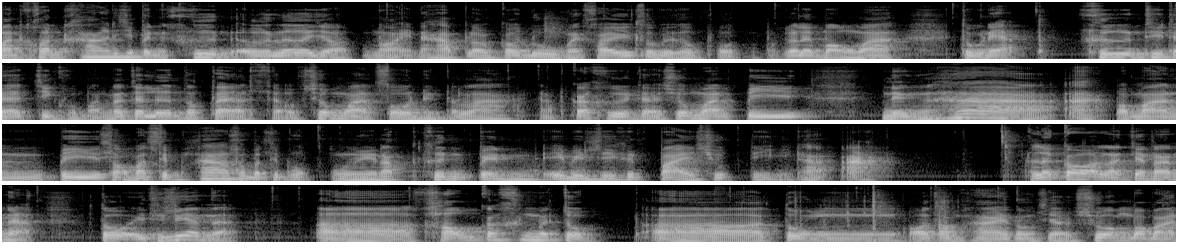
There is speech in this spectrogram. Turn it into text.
มันค่อนข้างที่จะเป็นคลื่นเออร์เลอร์หน่อยนะครับ แล้วก็ดูไม่ค่อยสมเหตุสมผลผมก็เลยมองว่าตรงเนี้ยคลื่นที่แท้จริงของมันน่าจะเริ่มตั้งแต่แถวช่วงวันโซนหนึ่งดอลลาร์นะครับก็คือแถวช่วงวันปี 15อะประมาณปี 2015 2016 ตรงนี้รับขึ้นเป็น ABC ขึ้นไปชุดนี้นะครับอะแล้วก็หลังจากนั้นเนี่ยตัวอีเทเรียนเนี่ยเขาก็ขึ้นมาจบตรงออท m มไฮตรงแถวช่วงประมาณ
